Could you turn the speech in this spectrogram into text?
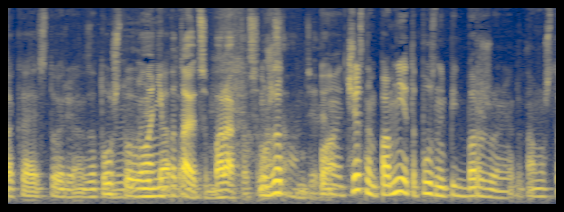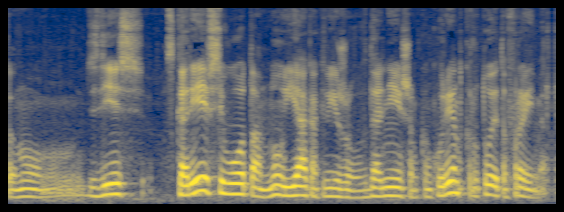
такая история, за то, что... Ну, они пытаются барахтаться уже, на самом деле. По, честно, по мне это поздно пить боржоми, потому что, ну, здесь, скорее всего, там, ну, я как вижу, в дальнейшем конкурент крутой это фреймер.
